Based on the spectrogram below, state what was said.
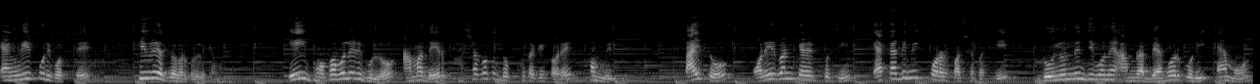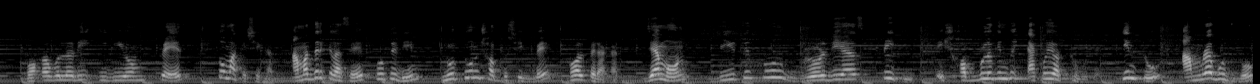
অ্যাংরির পরিবর্তে ফিউরিয়াস ব্যবহার করলে কেমন এই ভোকাবুলারিগুলো আমাদের ভাষাগত দক্ষতাকে করে সমৃদ্ধ। তাই তো অনির্বাণ ক্যারেট কোচিং একাডেমিক পড়ার পাশাপাশি দৈনন্দিন জীবনে আমরা ব্যবহার করি এমন ভোকাবুলারি ইডিয়ম ফ্রেজ তোমাকে শেখাবে। আমাদের ক্লাসে প্রতিদিন নতুন শব্দ শিখবে গল্পের আকার। যেমন বিউটিফুল গ্লোরিয়াস প্রীতি এই সবগুলো কিন্তু একই অর্থ বোঝায়। কিন্তু আমরা বুঝব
